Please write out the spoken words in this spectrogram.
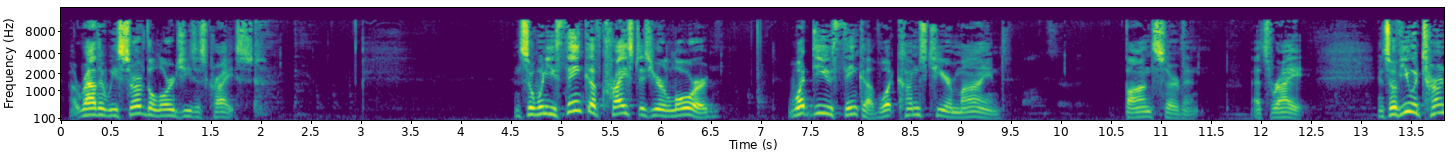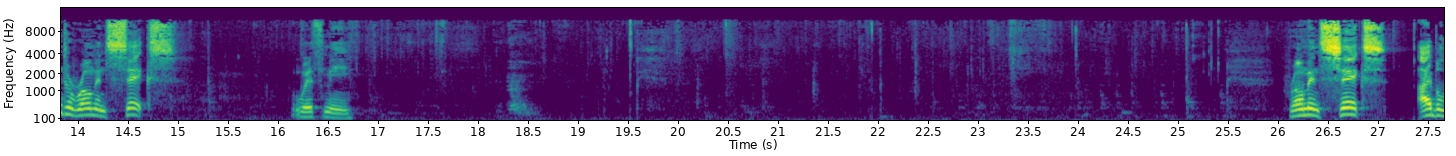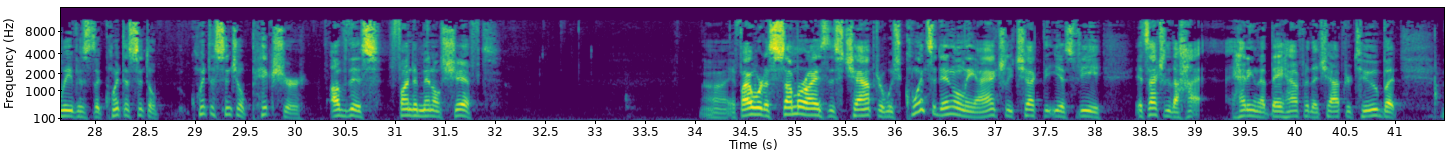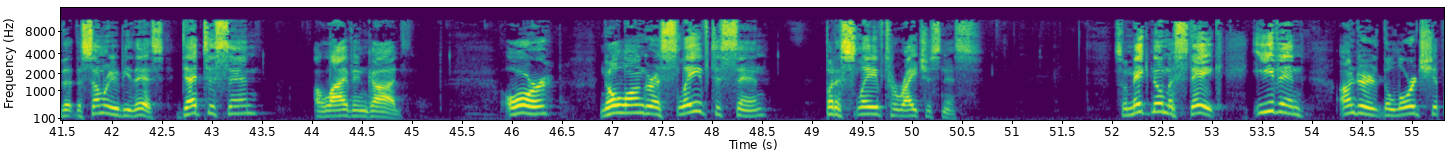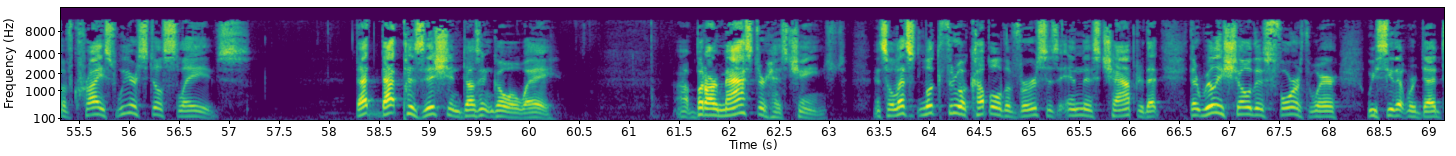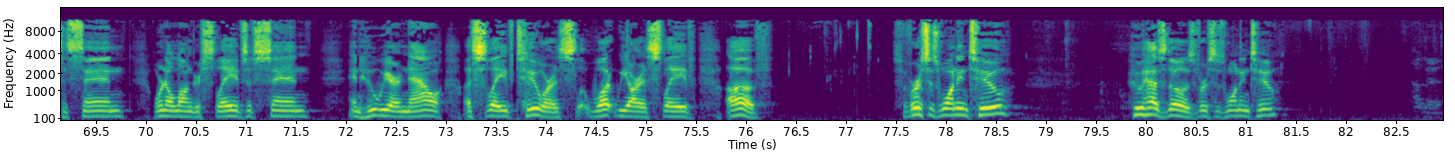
Uh, Rather, we serve the Lord Jesus Christ. And so when you think of Christ as your Lord, what do you think of? What comes to your mind? Bondservant. Bondservant. That's right. And so if you would turn to Romans 6 with me. Romans 6, I believe, is the quintessential, quintessential picture of this fundamental shift. Uh, if I were to summarize this chapter, which coincidentally I actually checked the ESV, it's actually the hi- heading that they have for the chapter two, but the, the summary would be this dead to sin, alive in God. Or no longer a slave to sin, but a slave to righteousness. So make no mistake, even under the lordship of Christ, we are still slaves. That, that position doesn't go away. Uh, but our master has changed. And so let's look through a couple of the verses in this chapter that, that really show this forth, where we see that we're dead to sin, we're no longer slaves of sin, and who we are now a slave to, or a, what we are a slave of. So verses 1 and 2, who has those? Verses 1 and 2? I'll do it.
